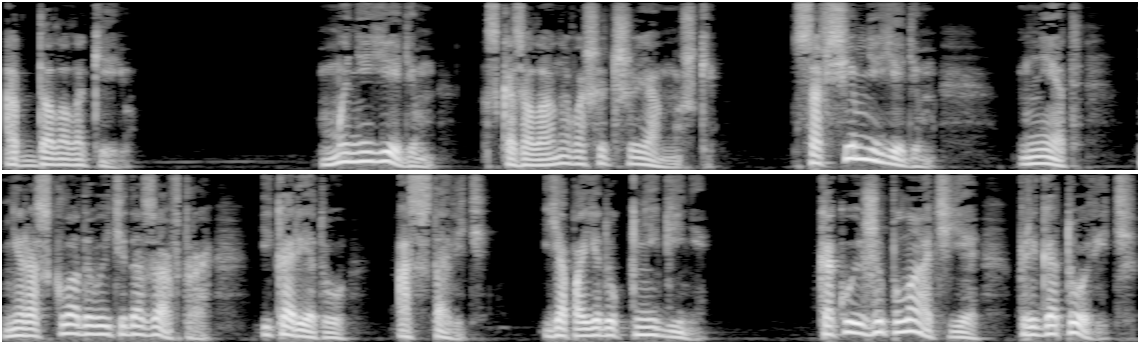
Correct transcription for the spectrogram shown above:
отдала лакею. «Мы не едем», — сказала она вошедшей Аннушке. «Совсем не едем?» «Нет, не раскладывайте до завтра и карету оставить. Я поеду к княгине. какое же платье приготовить.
